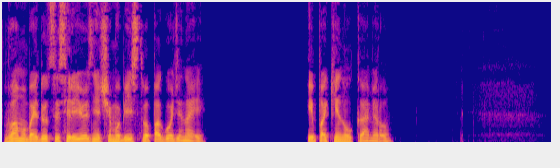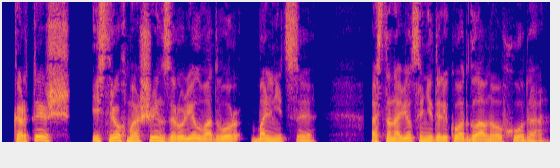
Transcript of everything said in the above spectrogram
вам обойдутся серьезнее, чем убийство Погодиной. И покинул камеру. Кортеж из трех машин зарулил во двор больницы, остановился недалеко от главного входа.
